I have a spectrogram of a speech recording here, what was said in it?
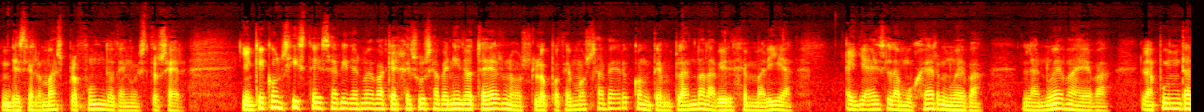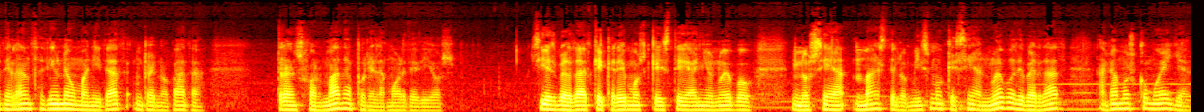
desde lo más profundo de nuestro ser. ¿Y en qué consiste esa vida nueva que Jesús ha venido a traernos? Lo podemos saber contemplando a la Virgen María. Ella es la mujer nueva, la nueva Eva, la punta de lanza de una humanidad renovada, transformada por el amor de Dios. Si es verdad que queremos que este año nuevo no sea más de lo mismo, que sea nuevo de verdad, hagamos como ella.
